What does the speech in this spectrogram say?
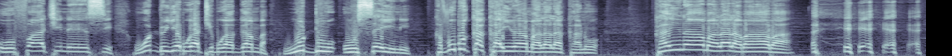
ofaaki n'ensi. Wuddu ye bw'ati bw'agamba wuddu useini kavubuka kalina amalala kano. Kalina amalala baaba.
